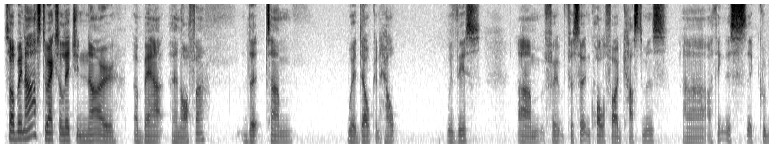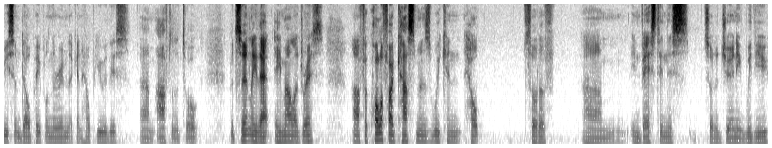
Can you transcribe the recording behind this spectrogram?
So I've been asked to actually let you know about an offer that um, where Dell can help with this um, for, for certain qualified customers. Uh, I think this, there could be some Dell people in the room that can help you with this um, after the talk, but certainly that email address. Uh, for qualified customers, we can help sort of um, invest in this sort of journey with you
